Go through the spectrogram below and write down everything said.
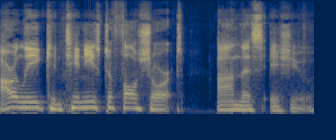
Our league continues to fall short on this issue.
